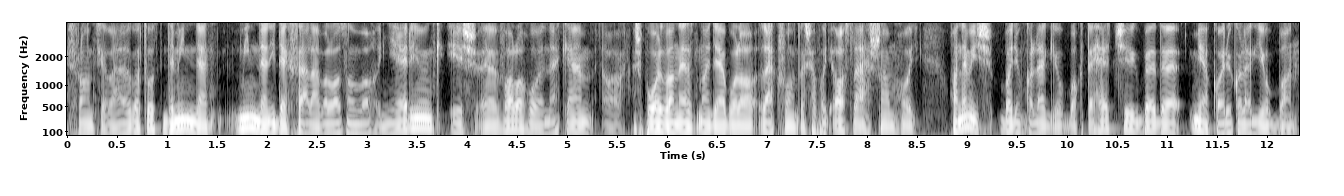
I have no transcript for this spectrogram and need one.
francia válogatott, de minden, minden idegszálával azon van, hogy nyerjünk, és valahol nekem a sportban ez nagyjából a legfontosabb, hogy azt lássam, hogy ha nem is vagyunk a legjobbak tehetségbe, de mi akarjuk a legjobban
